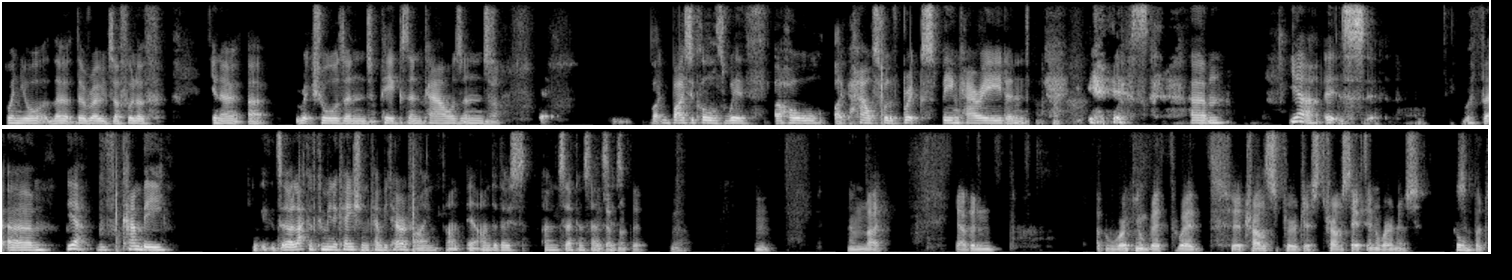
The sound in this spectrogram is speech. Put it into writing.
when you're the the roads are full of you know uh, rickshaws and pigs and cows and Yeah. like bicycles with a whole like house full of bricks being carried and yes. Um yeah, it's um, yeah can be it's a lack of communication can be terrifying un, under those um, circumstances. Yeah, definitely, yeah. Mm. And like, yeah, I've been I've been working with with uh, travel securities, travel safety and awareness. Cool. So, but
